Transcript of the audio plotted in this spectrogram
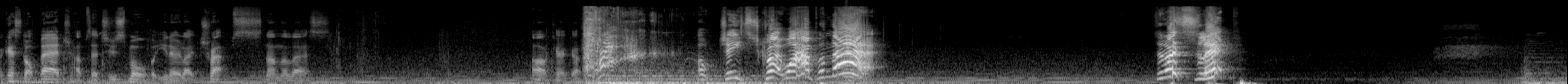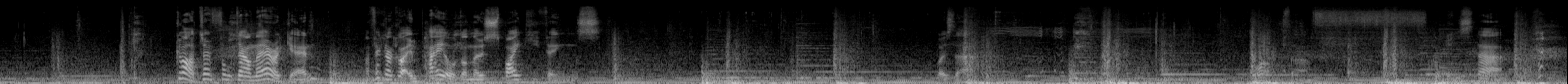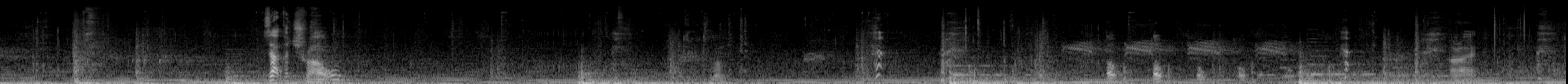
I guess not bear traps, they're too small, but you know, like traps nonetheless. Oh, okay, I got Oh, Jesus Christ, what happened there? Did I slip? God, don't fall down there again. I think I got impaled on those spiky things. What is that? Is that? Is that the troll? Come on. Oh, oh, oh, oh, oh. oh, oh. Alright.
